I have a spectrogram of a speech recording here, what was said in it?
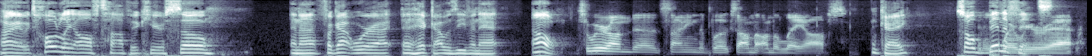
right. We're totally off topic here. So, and I forgot where I, the heck I was even at. Oh, so we are on the signing the books on the on the layoffs. Okay, so benefits. we were at.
